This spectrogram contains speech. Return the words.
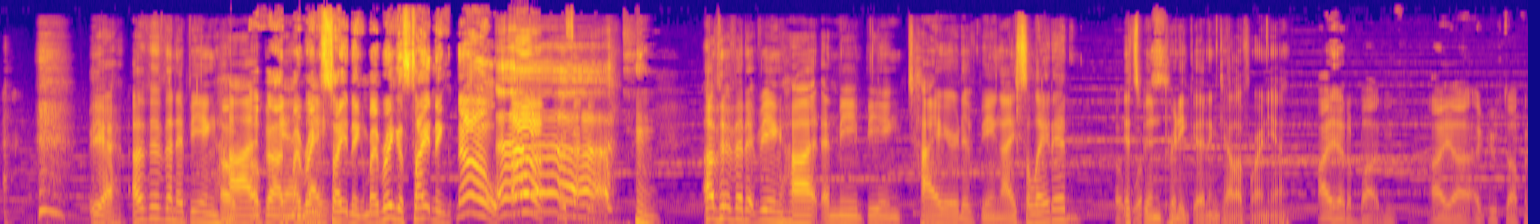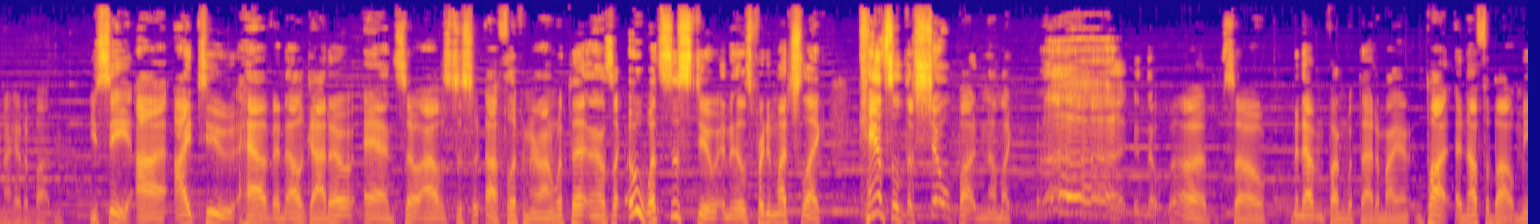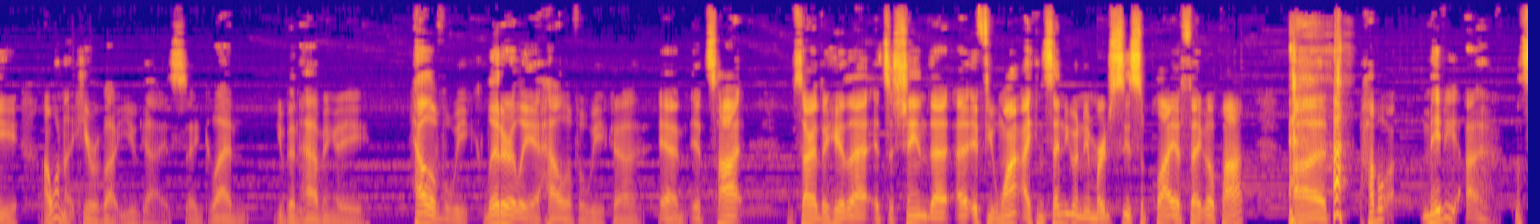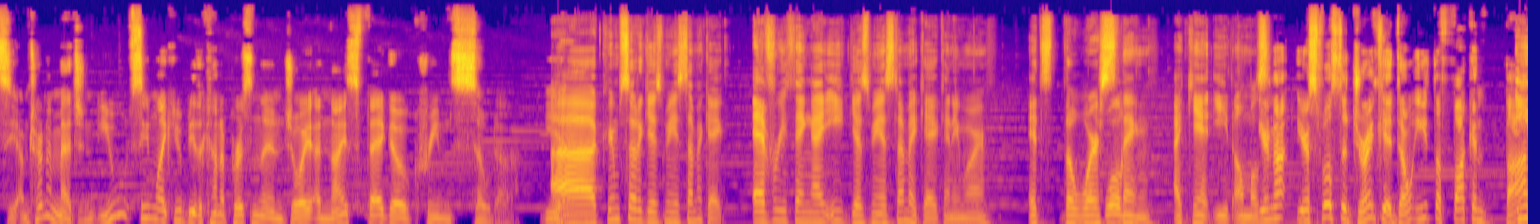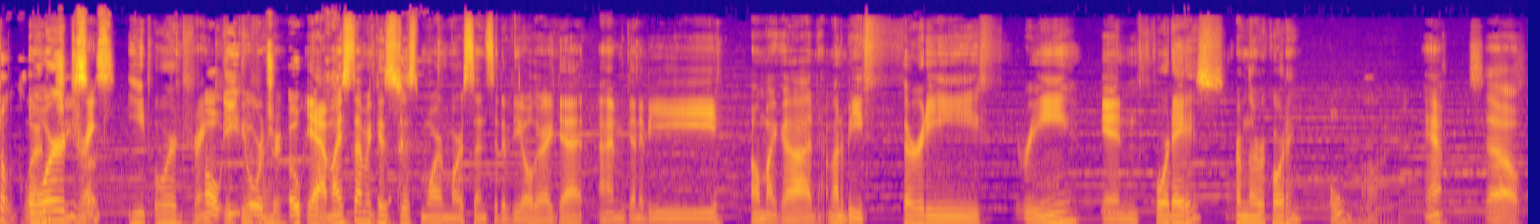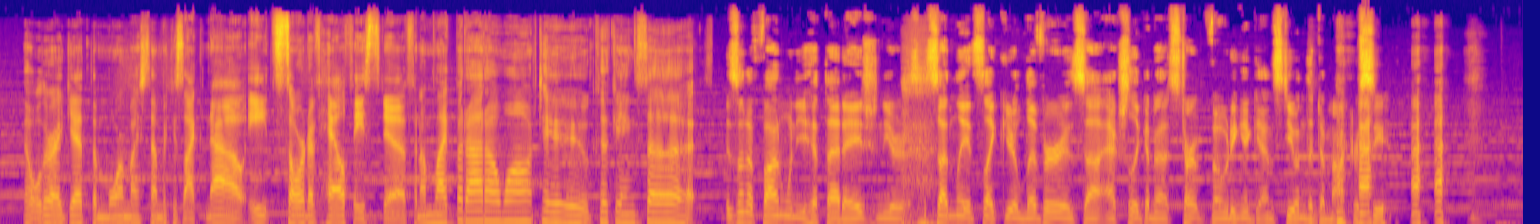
yeah. Other than it being oh, hot. oh god, my ring's I- tightening. My ring is tightening. No! Ah! Ah! Other than it being hot and me being tired of being isolated, Oh, it's been pretty good in California. I hit a button. I uh, I goofed up and I hit a button. You see, uh, I too have an Elgato, and so I was just uh, flipping around with it, and I was like, "Oh, what's this do?" And it was pretty much like, "Cancel the show" button. I'm like, "Ugh," no, uh, so been having fun with that in my end. But enough about me. I want to hear about you guys. And Glenn, you've been having a hell of a week, literally a hell of a week, uh, and it's hot. I'm sorry to hear that. It's a shame that uh, if you want, I can send you an emergency supply of Faygo Pop. Uh, how about maybe? Uh, let's see. I'm trying to imagine. You seem like you'd be the kind of person to enjoy a nice Faygo cream soda. Uh, cream soda gives me a stomach ache. Everything I eat gives me a stomach ache anymore. It's the worst Well, thing. I can't eat almost you're not. You're supposed to drink it. Don't eat the fucking bottle, eat Glenn. or Jesus. drink. Eat or drink. Oh, eat or drink. Okay. Yeah, my stomach is just more and more sensitive the older I get. I'm gonna be. Oh my god, I'm gonna be 33 in four days from the recording. Oh my. Yeah. So the older I get, the more my stomach is like, no, eat sort of healthy stuff. And I'm like, but I don't want to. Cooking sucks. Isn't it fun when you hit that age and you're suddenly it's like your liver is uh, actually gonna start voting against you in the democracy?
